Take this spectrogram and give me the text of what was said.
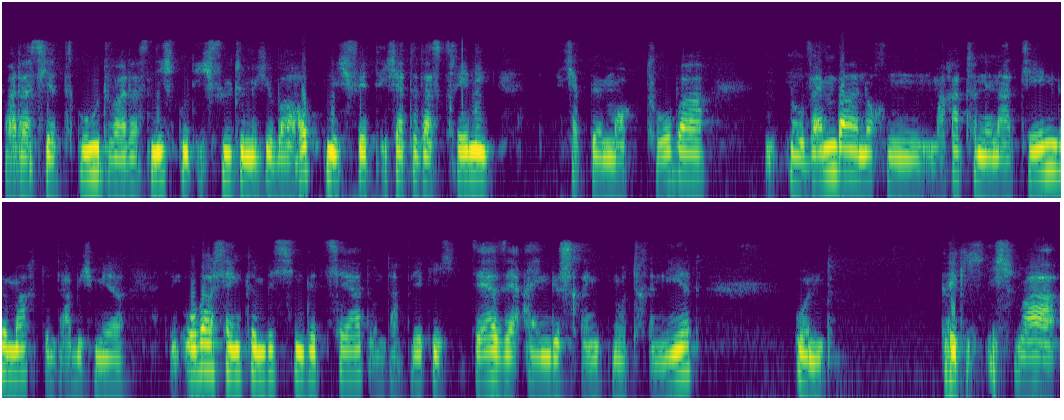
war das jetzt gut, war das nicht gut. Ich fühlte mich überhaupt nicht fit. Ich hatte das Training, ich habe im Oktober, November noch einen Marathon in Athen gemacht und da habe ich mir den Oberschenkel ein bisschen gezerrt und habe wirklich sehr, sehr eingeschränkt nur trainiert. Und wirklich, ich war,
